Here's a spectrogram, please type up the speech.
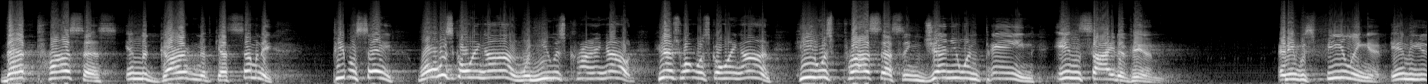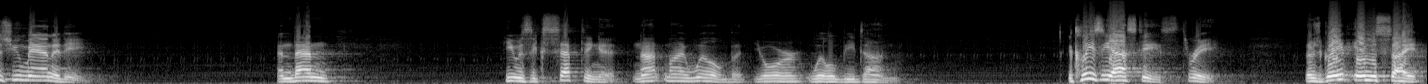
that process in the Garden of Gethsemane. People say, What was going on when he was crying out? Here's what was going on. He was processing genuine pain inside of him. And he was feeling it in his humanity. And then he was accepting it. Not my will, but your will be done. Ecclesiastes 3. There's great insight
